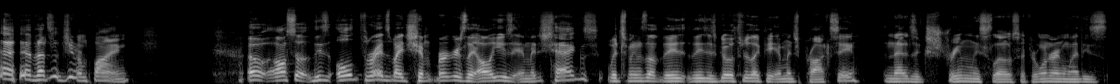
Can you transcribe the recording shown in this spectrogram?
that's what you're implying. Oh, also, these old threads by Chimp Burgers, they all use image tags, which means that they, they just go through like the image proxy, and that is extremely slow. So if you're wondering why these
